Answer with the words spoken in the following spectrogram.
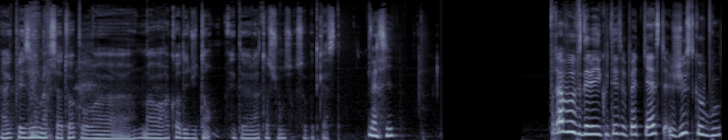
Avec plaisir, merci à toi pour euh, m'avoir accordé du temps et de l'attention sur ce podcast. Merci. Bravo, vous avez écouté ce podcast jusqu'au bout.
